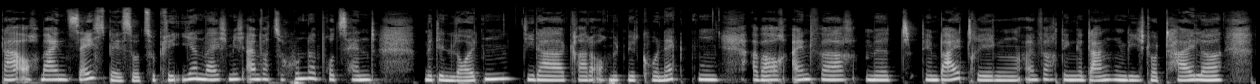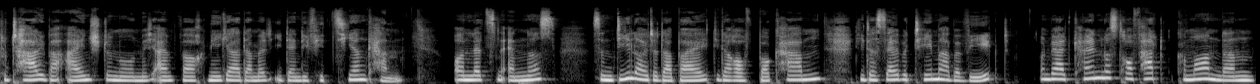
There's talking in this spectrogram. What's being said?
da auch meinen Safe Space so zu kreieren, weil ich mich einfach zu 100 Prozent mit den Leuten, die da gerade auch mit mir connecten, aber auch einfach mit den Beiträgen, einfach den Gedanken, die ich dort teile, total übereinstimme und mich einfach mega damit identifizieren kann. Und letzten Endes sind die Leute dabei, die darauf Bock haben, die dasselbe Thema bewegt. Und wer halt keine Lust drauf hat, come on, dann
